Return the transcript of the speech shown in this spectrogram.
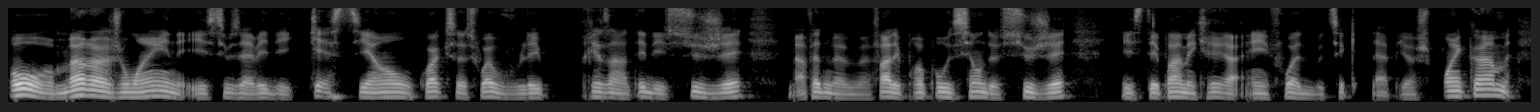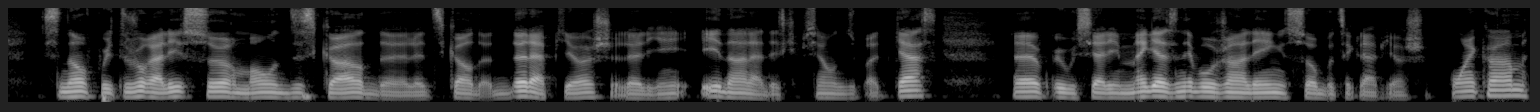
pour me rejoindre et si vous avez des questions ou quoi que ce soit, vous voulez présenter des sujets, en fait, me, faire des propositions de sujets, n'hésitez pas à m'écrire à info.boutiquelapioche.com. Sinon, vous pouvez toujours aller sur mon Discord, le Discord de la pioche. Le lien est dans la description du podcast. Euh, vous pouvez aussi aller magasiner vos jeux en ligne sur boutiquelapioche.com.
